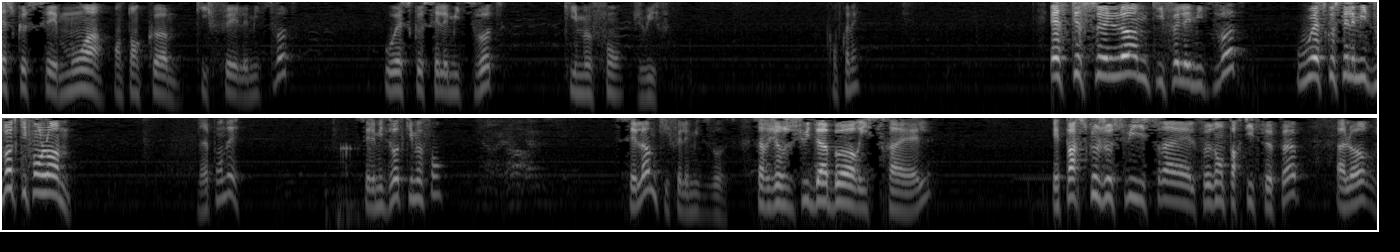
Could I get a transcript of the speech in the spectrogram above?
Est-ce que c'est moi, en tant qu'homme, qui fais les mitzvot Ou est-ce que c'est les mitzvot qui me font juif? Comprenez? Est-ce que c'est l'homme qui fait les mitzvot Ou est-ce que c'est les mitzvot qui font l'homme? Répondez. C'est les mitzvot qui me font? C'est l'homme qui fait les mitzvot. Ça veut dire que je suis d'abord Israël, et parce que je suis Israël, faisant partie de ce peuple, alors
